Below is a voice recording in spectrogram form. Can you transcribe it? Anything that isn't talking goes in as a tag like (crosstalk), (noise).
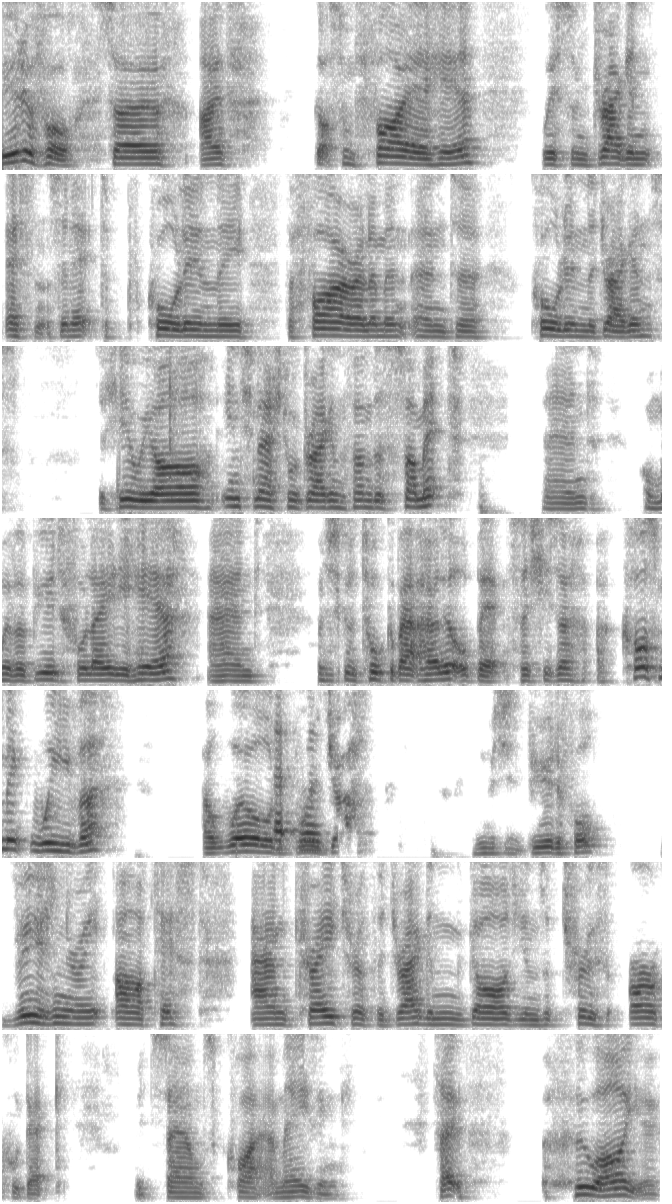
Beautiful. So I've got some fire here with some dragon essence in it to call in the, the fire element and to call in the dragons. So here we are, International Dragon Thunder Summit, and I'm with a beautiful lady here, and I'm just going to talk about her a little bit. So she's a, a cosmic weaver, a world That was bridger, which is beautiful, visionary artist, and creator of the Dragon Guardians of Truth Oracle deck, which sounds quite amazing. So, who are you?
